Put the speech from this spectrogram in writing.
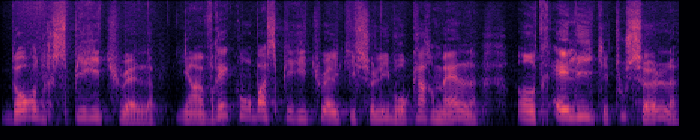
d'ordre spirituel. Il y a un vrai combat spirituel qui se livre au Carmel entre Élie qui est tout seul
